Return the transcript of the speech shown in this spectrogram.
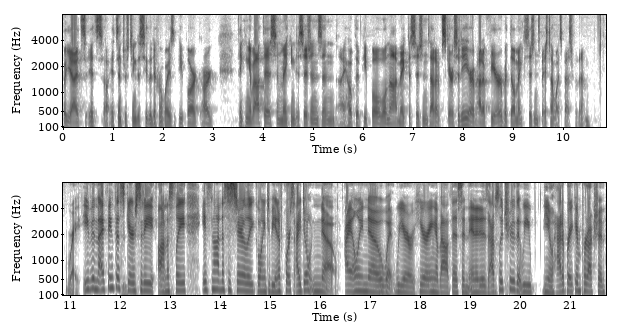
but yeah, it's it's uh, it's interesting to see the different ways that people are are thinking about this and making decisions. And I hope that people will not make decisions out of scarcity or out of fear, but they'll make decisions based on what's best for them. Right. Even I think the scarcity, honestly, it's not necessarily going to be. And of course, I don't know. I only know mm-hmm. what we are hearing about this. And, and it is absolutely true that we, you know, had a break in production.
